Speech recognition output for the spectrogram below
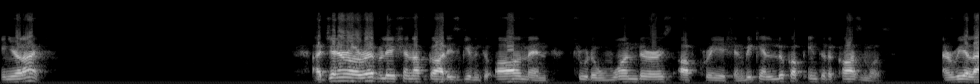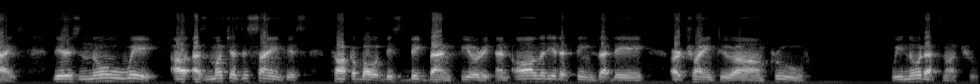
in your life. A general revelation of God is given to all men through the wonders of creation. We can look up into the cosmos and realize there is no way, as much as the scientists talk about this Big Bang theory and all the other things that they are trying to um, prove, we know that's not true.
